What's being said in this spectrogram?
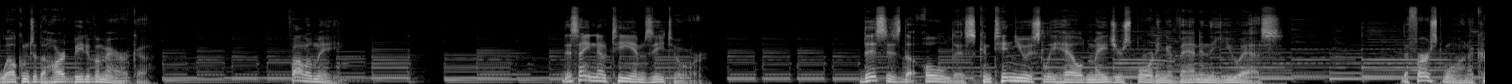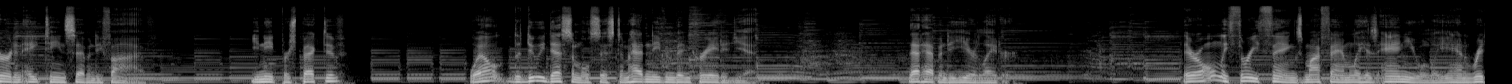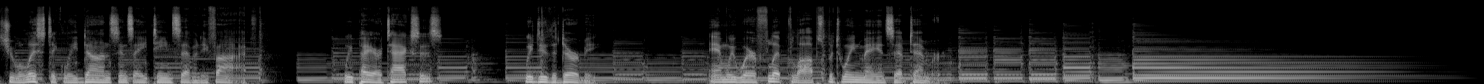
Welcome to the heartbeat of America. Follow me. This ain't no TMZ tour. This is the oldest continuously held major sporting event in the U.S. The first one occurred in 1875. You need perspective? Well, the Dewey Decimal System hadn't even been created yet. That happened a year later. There are only three things my family has annually and ritualistically done since 1875. We pay our taxes, we do the Derby, and we wear flip-flops between May and September.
